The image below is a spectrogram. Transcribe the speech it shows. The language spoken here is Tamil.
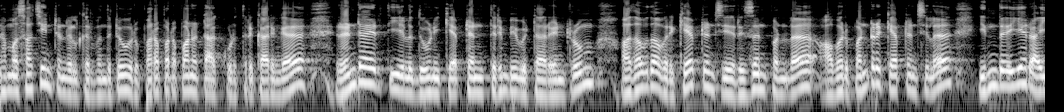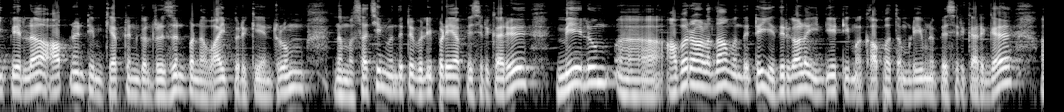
நம்ம சச்சின் டெண்டுல்கர் வந்துட்டு ஒரு பரபரப்பான டாக் கொடுத்துருக்காருங்க. ரெண்டாயிரத்தி ஏழு தோனி கேப்டன் திரும்பி விட்டார் என்றும் அதாவது அவர் கேப்டன்சியை ரிசன் பண்ணல. அவர் பண்ணுற கேப்டன்சியில் இந்த இயர் ஐபிஎல்லில் ஆப்னன் டீம் கேப்டன்கள் ரிசன் பண்ண வாய்ப்பு இருக்குது என்றும் நம்ம சச்சின் வந்துட்டு வெளிப்படையாக பேசியிருக்காரு. மேலும் அவரால் தான் வந்துட்டு எதிர்கால இந்திய டீமை காப்பாற்ற முடியும்னு பேசியிருக்காருங்க.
